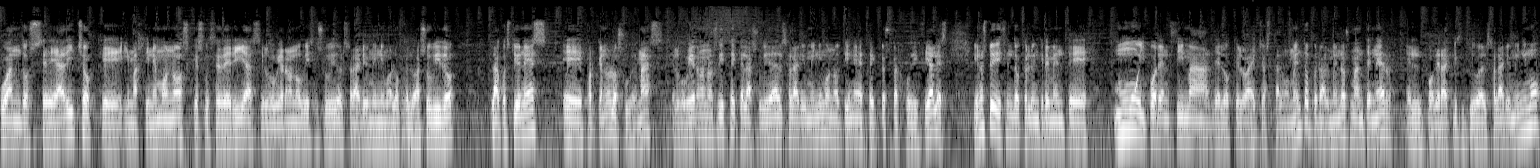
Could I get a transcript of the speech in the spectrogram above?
cuando se ha dicho que imaginémonos qué sucedería si el gobierno no hubiese subido el salario mínimo lo que lo ha subido, la cuestión es, eh, ¿por qué no lo sube más? El Gobierno nos dice que la subida del salario mínimo no tiene efectos perjudiciales. Yo no estoy diciendo que lo incremente muy por encima de lo que lo ha hecho hasta el momento, pero al menos mantener el poder adquisitivo del salario mínimo.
